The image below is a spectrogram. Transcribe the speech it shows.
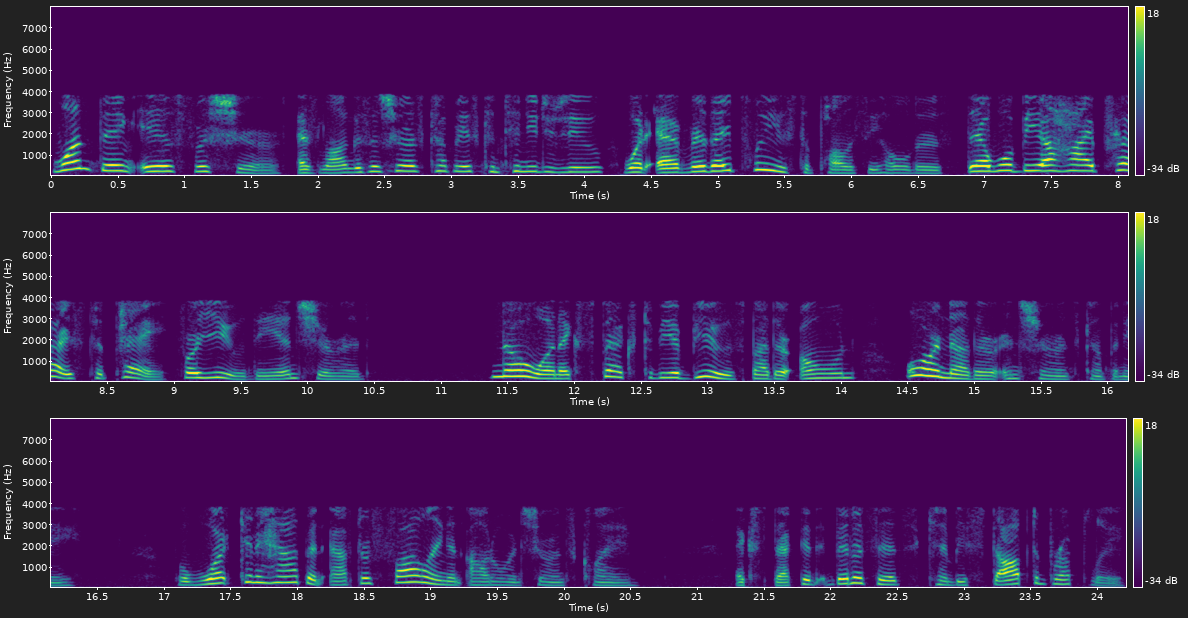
One thing is for sure as long as insurance companies continue to do whatever they please to policyholders, there will be a high price to pay for you, the insured. No one expects to be abused by their own or another insurance company. But what can happen after filing an auto insurance claim? Expected benefits can be stopped abruptly,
